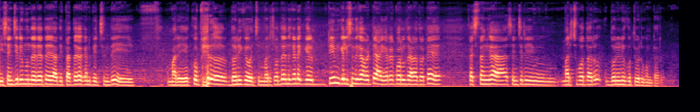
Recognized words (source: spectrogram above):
ఈ సెంచరీ ముందు ఏదైతే అది పెద్దగా కనిపించింది మరి ఎక్కువ పేరు ధోనికి వచ్చింది. మరి చూద్దాం ఎందుకంటే గె- టీం గెలిచింది కాబట్టి ఆ ఇరవై పరుగుల తేడాతోటే ఖచ్చితంగా సెంచరీ మర్చిపోతారు. ధోనిని గుర్తుపెట్టుకుంటారు.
